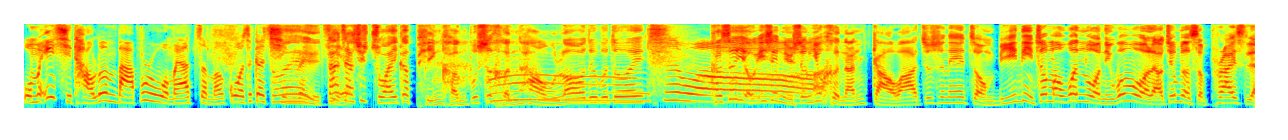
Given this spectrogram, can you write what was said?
我们一起讨论吧，不如我们要怎么过这个情人节，大家去抓一个平衡，不是很好咯，对不对？是我。可是有一些女生又很难搞啊，就是那种比你这么问我，你问我了就没有 surprise。了，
